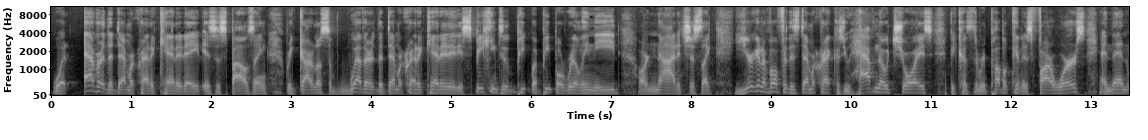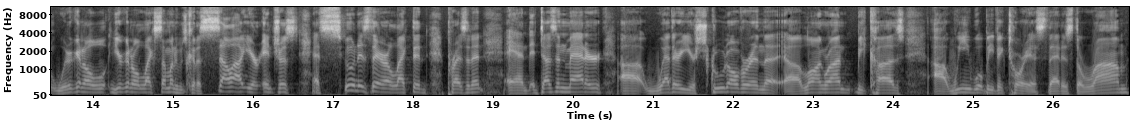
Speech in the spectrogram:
whatever the Democratic candidate is espousing, regardless of whether the Democratic candidate is speaking to what people really need or not. It's just like you're going to vote for this Democrat because you have no choice because the Republican is far worse, and then we're going to you're going to elect someone who's going to sell out your interest as soon as they're elected president, and it doesn't matter uh, whether you're screwed over in the uh, long run because uh, we will be victorious. That is the Rahm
